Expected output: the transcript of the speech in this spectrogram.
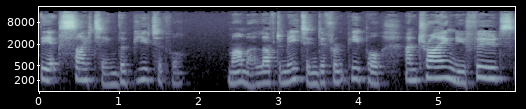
the exciting, the beautiful. Mamma loved meeting different people and trying new foods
